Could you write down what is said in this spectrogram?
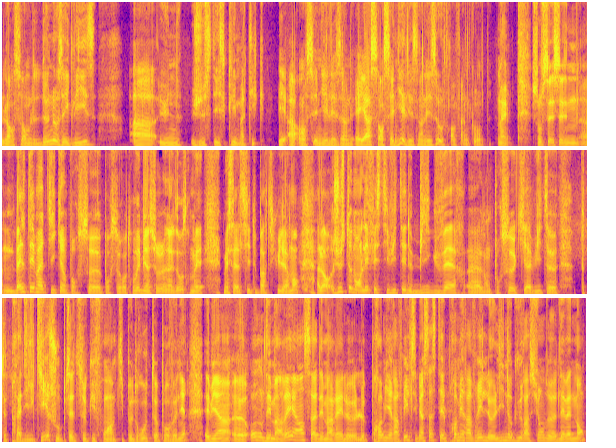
l'ensemble de nos églises à une justice climatique et à enseigner les uns et à s'enseigner les uns les autres en fin de compte. Ouais. Je trouve que c'est une, belle thématique hein, pour se pour se retrouver. Bien sûr, il y en a d'autres, mais mais celle-ci tout particulièrement. Alors justement, les festivités de Big Vert, euh, donc pour ceux qui habitent euh, peut-être près d'Ilkirch ou peut-être ceux qui feront un petit peu de route pour venir, eh bien, euh, ont démarré. Hein, ça a démarré le, 1er avril. C'est bien ça. C'était le 1er avril l'inauguration de l'événement?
